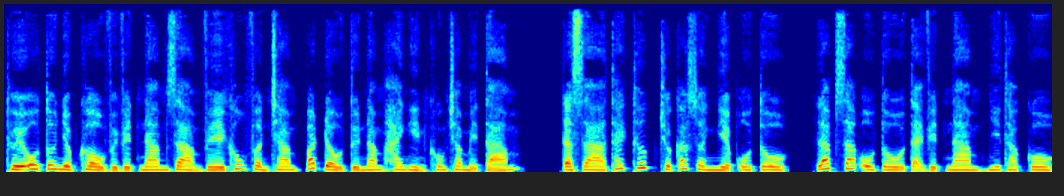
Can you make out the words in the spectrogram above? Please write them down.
Thuế ô tô nhập khẩu về Việt Nam giảm về 0% bắt đầu từ năm 2018, đặt ra thách thức cho các doanh nghiệp ô tô, lắp ráp ô tô tại Việt Nam như Thaco.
